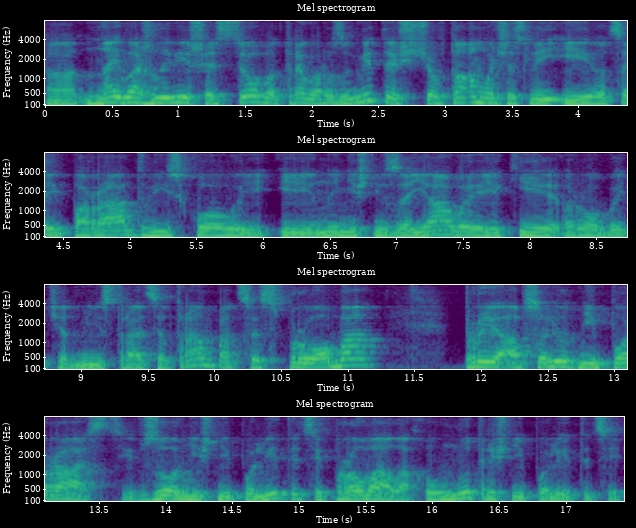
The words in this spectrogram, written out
Е, Найважливіше з цього треба розуміти, що в тому числі і оцей парад військовий, і нинішні заяви, які робить адміністрація Трампа, це спроба при абсолютній поразці в зовнішній політиці, провалах у внутрішній політиці,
